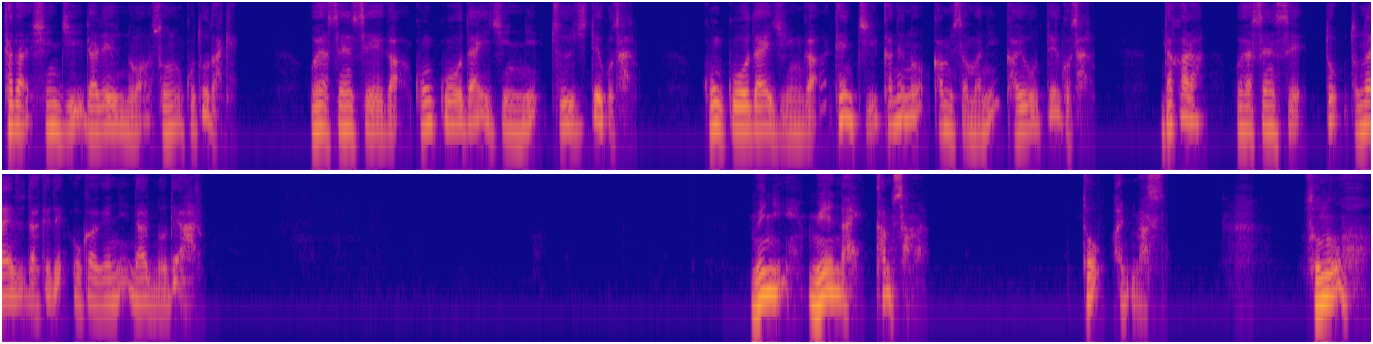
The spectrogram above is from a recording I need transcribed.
ただ信じられるのはそのことだけ。親先生が金光大臣に通じてござる。金光大臣が天地金の神様に通うてござる。だから親先生と唱えるだけでおかげになるのである。目に見えない神様とあります。その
